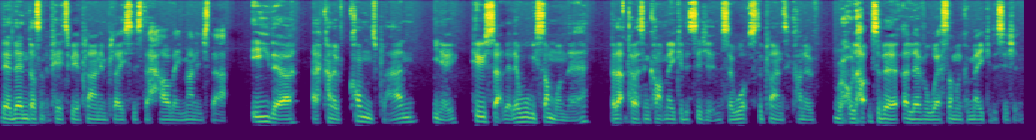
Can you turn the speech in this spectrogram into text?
there then doesn't appear to be a plan in place as to how they manage that. Either a kind of comms plan, you know, who's sat there? There will be someone there, but that person can't make a decision. So what's the plan to kind of roll up to the a level where someone can make a decision?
